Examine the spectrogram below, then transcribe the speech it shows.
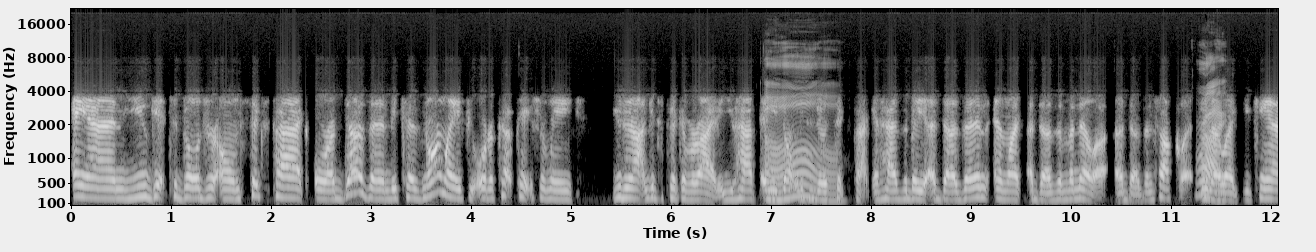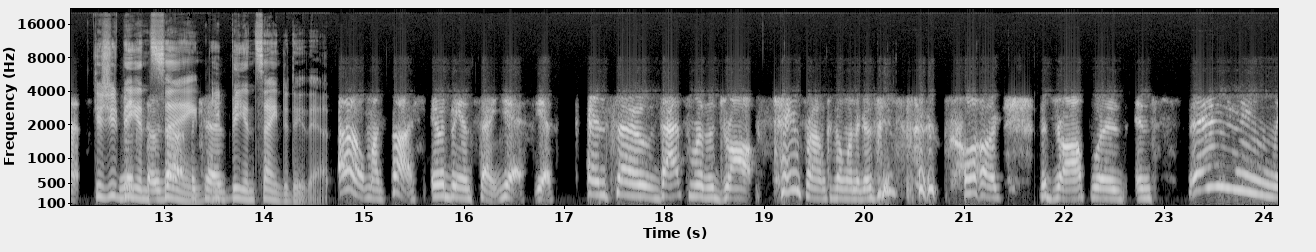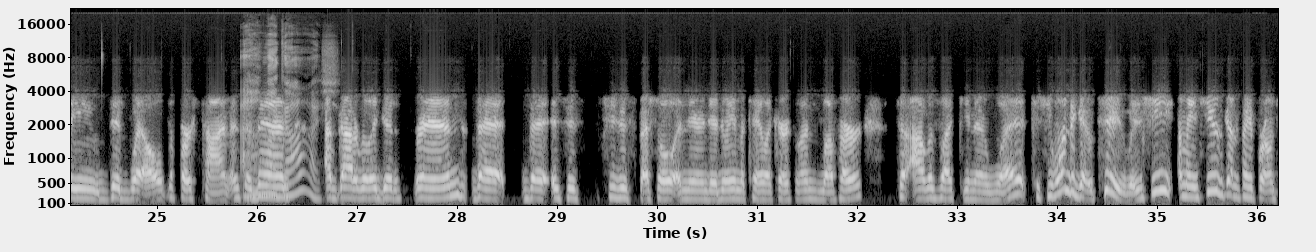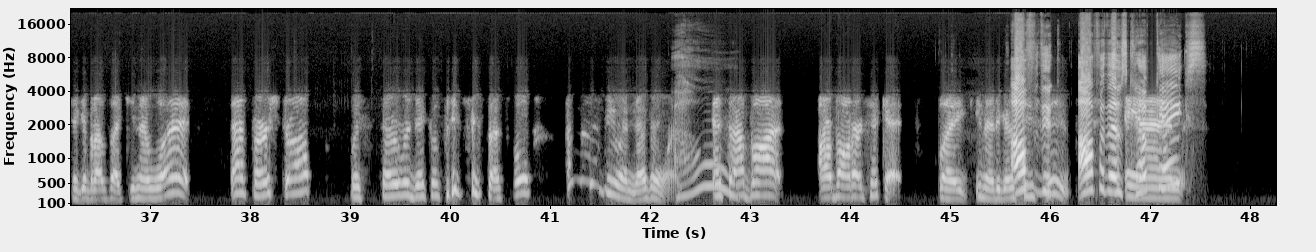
and you get to build your own six pack or a dozen because normally if you order cupcakes from me, you do not get to pick a variety. You have and you don't get to do Oh. a six pack. It has to be a dozen and like a dozen vanilla, a dozen chocolate. You Right. know, like you can't Because you'd be mix those up insane. because- You'd be insane to do that. Oh my gosh, it would be insane. Yes, yes. And so that's where the drops came from because I want to go see Snoop Dogg. The drop was insanely did well the first time, and so oh then. I've got a really good friend that that is just she's just special and near and dear to me, Michaela Kirkland. Love her. So I was like, you know what? Because she wanted to go too, but she, I mean, she was going to pay for her own ticket, but I was like, you know what? That first drop was so ridiculously successful. I'm going to do another one. oh. And so oh. I bought, I bought our ticket, like you know, to go off see the Snoop. off of those And- cupcakes.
